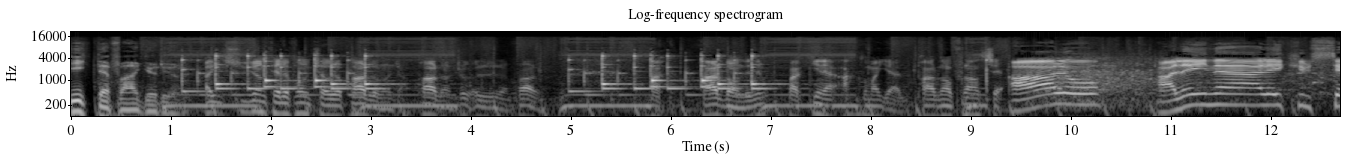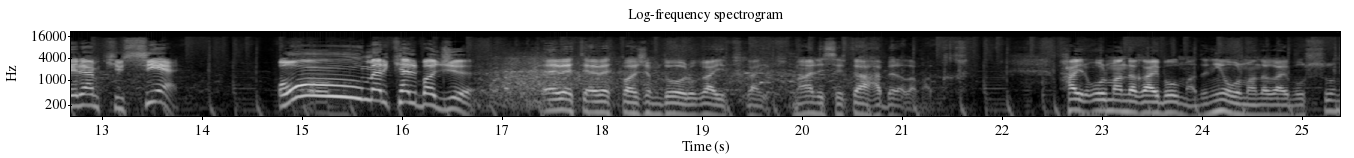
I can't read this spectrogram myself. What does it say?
ilk defa görüyorum. Ay stüdyonun telefonu çalıyor pardon hocam. Pardon çok özür dilerim pardon. Bak pardon dedim. Bak yine aklıma geldi. Pardon Fransızca. Alo. Aleyne aleyküm selam kimsiye? Oo Merkel bacı. Evet evet bacım doğru kayıp kayıp. Maalesef daha haber alamadık. Hayır ormanda kaybolmadı. Niye ormanda kaybolsun?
